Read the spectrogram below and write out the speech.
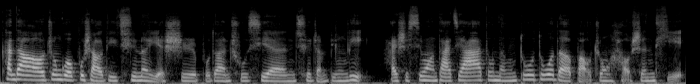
看到中国不少地区呢，也是不断出现确诊病例，还是希望大家都能多多的保重好身体。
